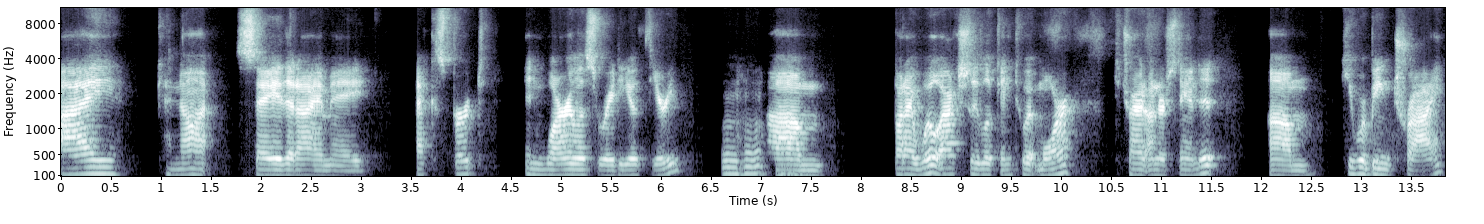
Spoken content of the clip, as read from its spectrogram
I cannot say that I am a expert in wireless radio theory. Mm-hmm. Um, but I will actually look into it more to try and understand it. Um, keyword being try.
